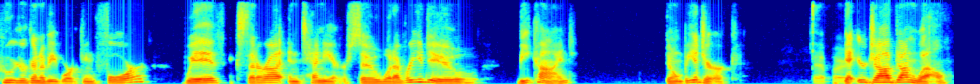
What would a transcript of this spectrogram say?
who you're going to be working for, with, etc. in 10 years. So whatever you do, be kind. Don't be a jerk get your job done well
